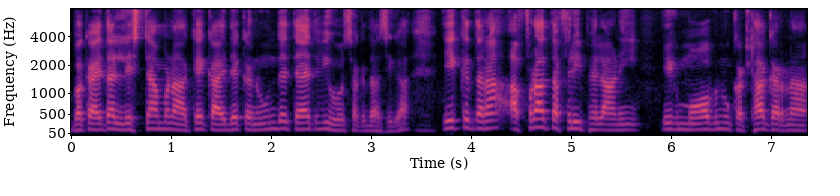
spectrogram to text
ਬਕਾਇਦਾ ਲਿਸਟਾਂ ਬਣਾ ਕੇ ਕਾਇਦੇ ਕਾਨੂੰਨ ਦੇ ਤਹਿਤ ਵੀ ਹੋ ਸਕਦਾ ਸੀਗਾ। ਇੱਕ ਤਰ੍ਹਾਂ ਅਫਰਾ ਤਫਰੀ ਫੈਲਾਣੀ, ਇੱਕ ਮੌਬ ਨੂੰ ਇਕੱਠਾ ਕਰਨਾ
